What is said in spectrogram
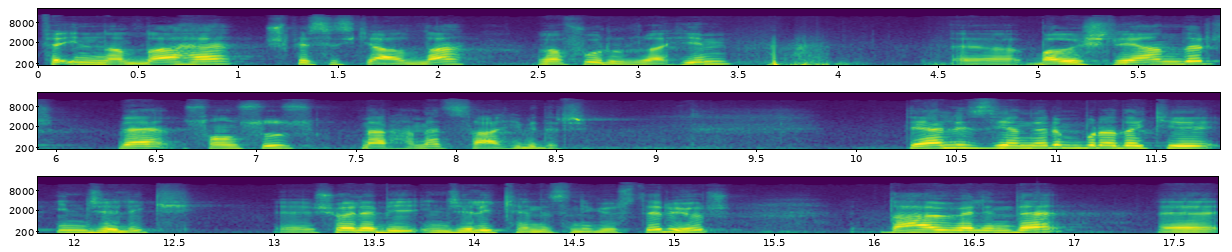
Fe innallâhe şüphesiz ki Allah gafurur rahim e, bağışlayandır ve sonsuz merhamet sahibidir. Değerli izleyenlerim buradaki incelik e, şöyle bir incelik kendisini gösteriyor. Daha evvelinde e,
